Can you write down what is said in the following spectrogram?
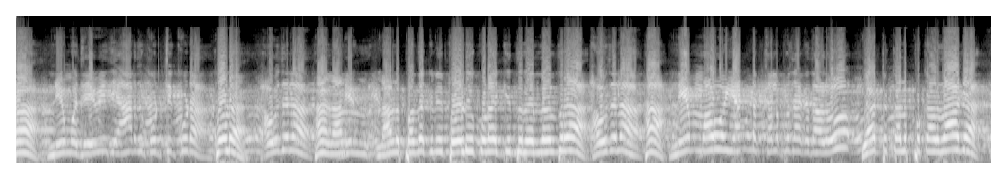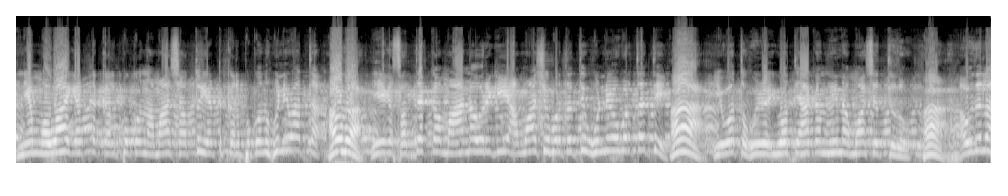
ಹಾ. ನಿಮ್ಮ ದೇವಿ ಯಾರ್ದು ಕೊಡ್ತಿ ಕೂಡ? ಕೂಡ. ಹೌದಲ್ಲ? ನಾನು ಪದಕ್ಕೆ ನೀ ತೋಡಿ ಕೊಡಾಕಿದ್ರ ಅಂದ್ರ ಹೌದಲ್ಲ? ನಿಮ್ಮ ಅವ್ವ ಎಟ್ಟ ಕಲ್ಪದಾಗದಾಳು ಎಟ್ಟ ಕಲ್ಪ ಕಳೆದಾಗ ನಿಮ್ಮವ್ವ ಎಟ್ಟ ಕಲ್ಪಕ್ಕೊಂದು ಅಮಾಶ ಆತು ಎಟ್ಟ ಕಲ್ಪಕ್ಕೊಂದು ಹುಣಿವಾತ ಹೌದಾ? ಈಗ ಸದ್ಯಕ್ಕ ಮಾನವರಿಗೆ ಅಮಾಶೆ ಬರ್ತೈತಿ ಹುಣ್ಣಿಮೆ ಬರ್ತೈತಿ. ಹಾ. ಇವತ್ತು ಇವತ್ತು ಯಾಕಂದ್ರೆ ನೀನು ಅಮಾಶೆ ಎತ್ತಿದು ಹೌದಿಲ್ಲ?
